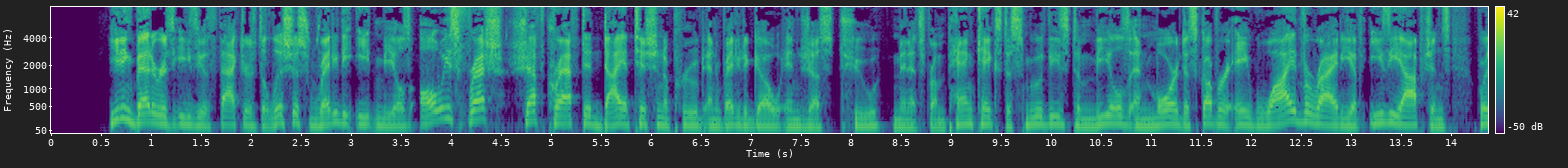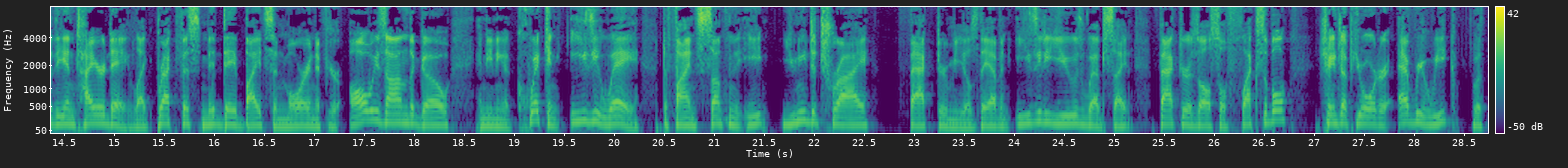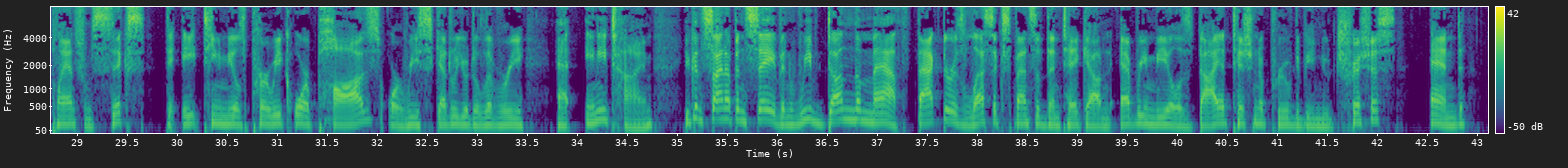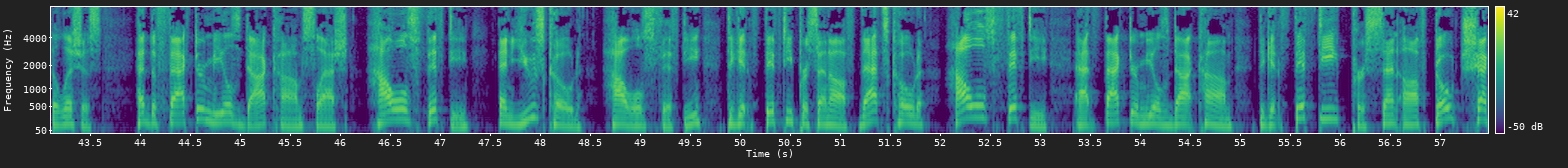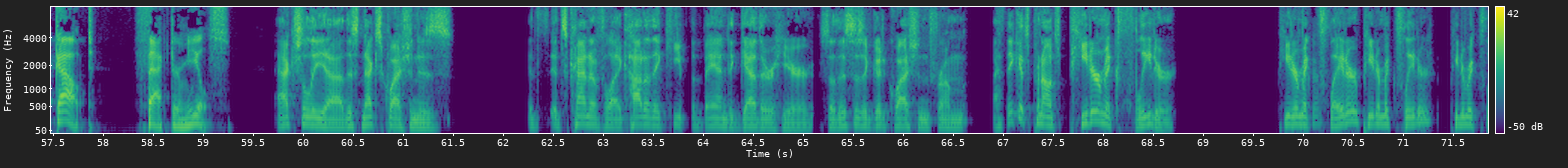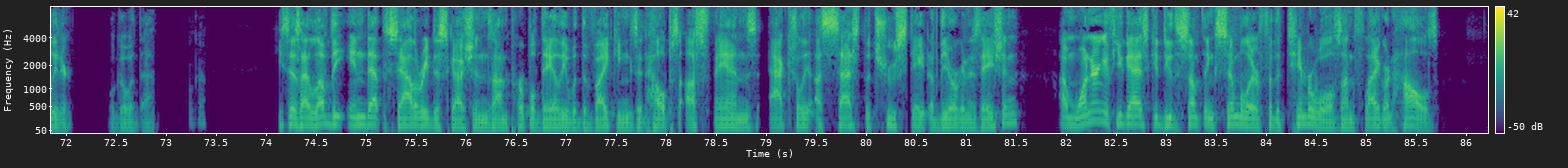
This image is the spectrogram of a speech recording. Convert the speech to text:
Eating better is easy with Factor's delicious, ready to eat meals, always fresh, chef crafted, dietitian approved, and ready to go in just two minutes. From pancakes to smoothies to meals and more, discover a wide variety of easy options for the entire day, like breakfast, midday bites, and more. And if you're always on the go and needing a quick and easy way to find something to eat, you need to try Factor Meals. They have an easy to use website. Factor is also flexible. Change up your order every week with plans from 6 to 18 meals per week or pause or reschedule your delivery at any time. You can sign up and save and we've done the math. Factor is less expensive than takeout and every meal is dietitian approved to be nutritious and delicious. Head to factormeals.com slash howls50 and use code Howls50 to get 50% off. That's code Howls50 at factormeals.com to get 50% off. Go check out Factor Meals. Actually, uh, this next question is it's it's kind of like how do they keep the band together here? So this is a good question from I think it's pronounced Peter McFleeter. Peter Okay. McFleeter, Peter McFleeter, Peter McFleeter. We'll go with that. Okay. He says, I love the in depth salary discussions on Purple Daily with the Vikings. It helps us fans actually assess the true state of the organization. I'm wondering if you guys could do something similar for the Timberwolves on Flagrant Howls.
